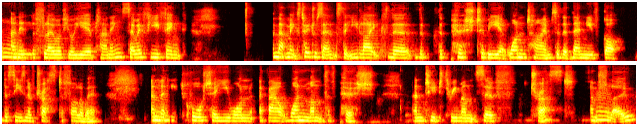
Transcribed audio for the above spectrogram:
Mm. and in the flow of your year planning. So if you think, and that makes total sense that you like the, the the push to be at one time, so that then you've got the season of trust to follow it, and that each quarter you want about one month of push and two to three months of trust and Mm. flow.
